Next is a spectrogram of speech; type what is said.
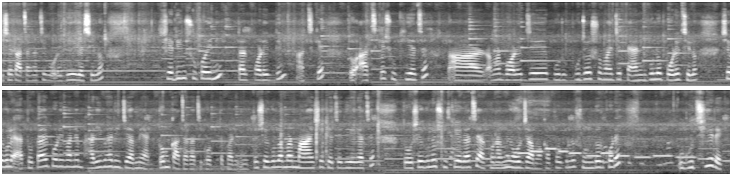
এসে কাছাকাছি করে দিয়ে গেছিল। সেদিন শুকোয়নি, তার পরের দিন, আজকে। তো আজকে শুকিয়েছে। আর আমার বরের যে পুজোর সময় যে প্যান্টগুলো পরেছিল সেগুলো এতটাই পরিমাণে ভারী ভারী যে আমি একদম কাছাকাছি করতে পারিনি। তো সেগুলো আমার মা এসে কেচে দিয়ে গেছে। তো সেগুলো শুকিয়ে গেছে। এখন আমি ওর জামা কাপড়গুলো সুন্দর করে গুছিয়ে রেখে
